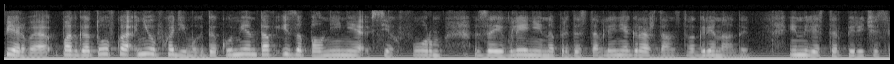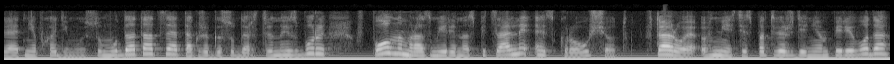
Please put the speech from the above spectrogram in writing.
Первое. Подготовка необходимых документов и заполнение всех форм заявлений на предоставление гражданства Гренады. Инвестор перечисляет необходимую сумму дотации, а также государственные сборы в полном размере на специальный escrow счет. Второе. Вместе с подтверждением перевода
